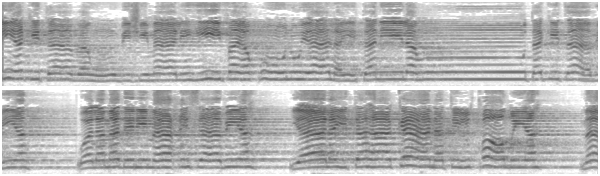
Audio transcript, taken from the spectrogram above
أوتي كتابه بشماله فيقول يا ليتني لموت كتابيه ولم أدر ما حسابيه يا ليتها كانت القاضية ما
